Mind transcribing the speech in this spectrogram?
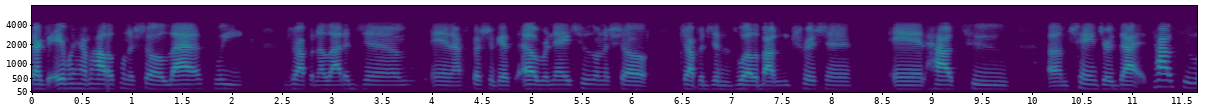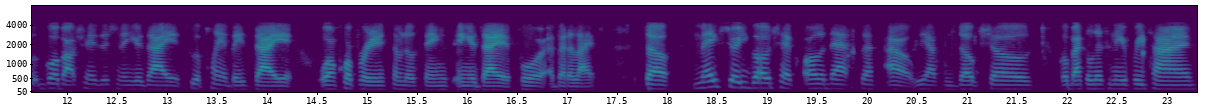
Dr. Abraham Hollis on the show last week, dropping a lot of gems. And our special guest, El Renee, she was on the show, dropping gems as well about nutrition and how to um, change your diet, how to go about transitioning your diet to a plant based diet or incorporating some of those things in your diet for a better life. So make sure you go check all of that stuff out. We have some dope shows. Go back and listen to your free time.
